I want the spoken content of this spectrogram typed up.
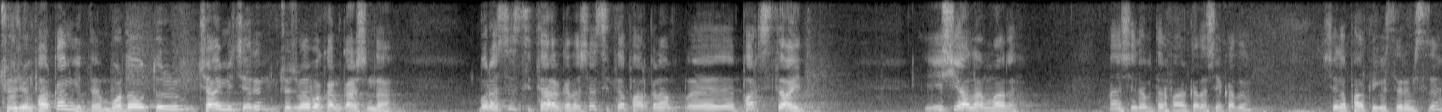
Çocuğum parka mı gittim? Burada otururum, çay mı içerim, çocuğuma bakarım karşımda. Burası site arkadaşlar. Site parkına, e, park site ait. Yeşil alan var. Ben şöyle bu tarafa arkadaş yakaladım. Şöyle parkı göstereyim size.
